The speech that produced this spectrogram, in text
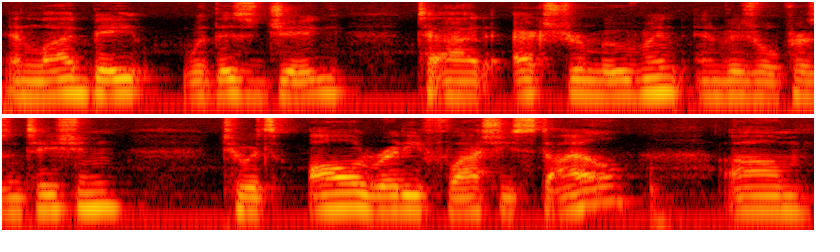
and live bait with this jig to add extra movement and visual presentation to its already flashy style. Um,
